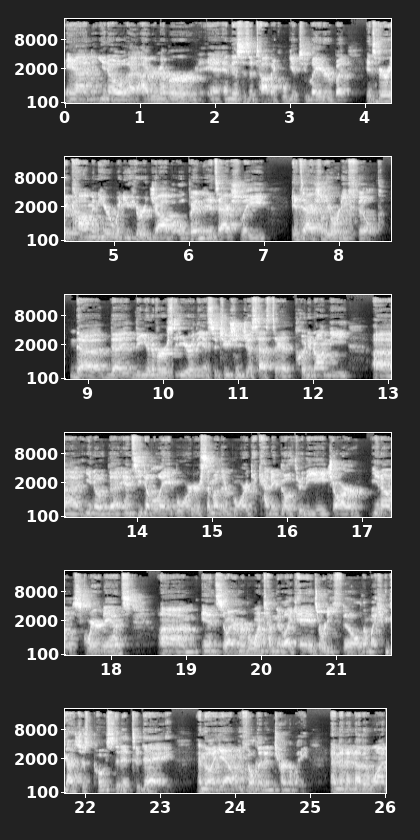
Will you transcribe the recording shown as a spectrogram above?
And you know, I, I, remember, and this is a topic we'll get to later, but it's very common here when you hear a job open, it's actually it's actually already filled. The the the university or the institution just has to put it on the uh, you know the NCAA board or some other board to kind of go through the HR you know square dance. Um, and so I remember one time they're like, "Hey, it's already filled." I'm like, "You guys just posted it today," and they're like, "Yeah, we filled it internally." And then another one,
